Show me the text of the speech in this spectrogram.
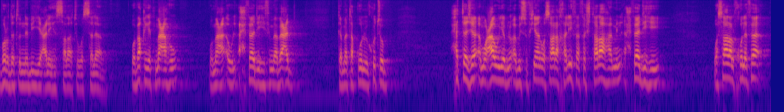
بردة النبي عليه الصلاة والسلام. وبقيت معه ومع أحفاده فيما بعد كما تقول الكتب حتى جاء معاوية بن أبي سفيان وصار خليفة فاشتراها من أحفاده وصار الخلفاء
